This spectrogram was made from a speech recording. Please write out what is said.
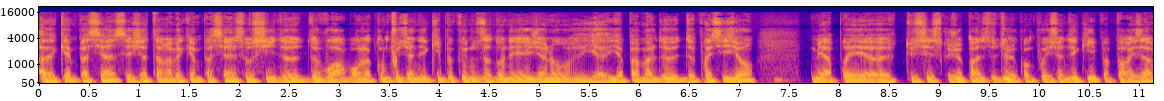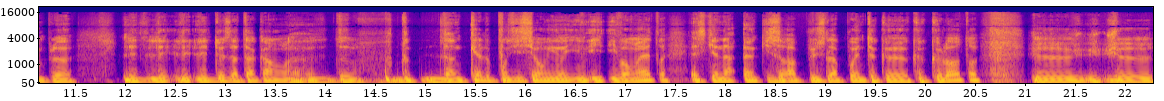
avec impatience et j'attends avec impatience aussi de, de voir bon la composition d'équipe que nous a donné Jeannot. Il y a, il y a pas mal de, de précisions. Mais après, euh, tu sais ce que je pense d'une composition d'équipe. Par exemple, les, les, les deux attaquants, euh, de, de- dans quelle position ils, ils- ils vont être? Est-ce qu'il y en a un qui sera plus la pointe que, que, que l'autre? Je, je,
